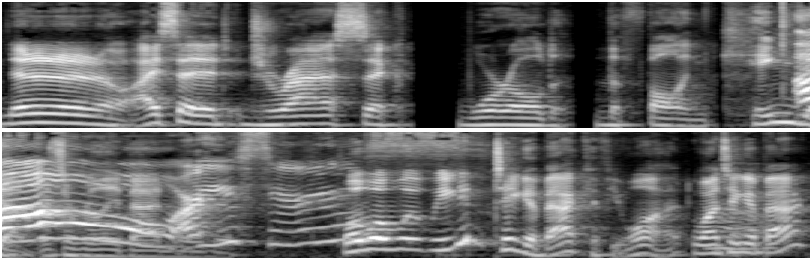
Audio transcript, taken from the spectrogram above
No, no, no, no, no. I said Jurassic World: The Fallen Kingdom oh, is a really bad. Movie. are you serious? Well, well, we can take it back if you want. You want to take it No. back?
